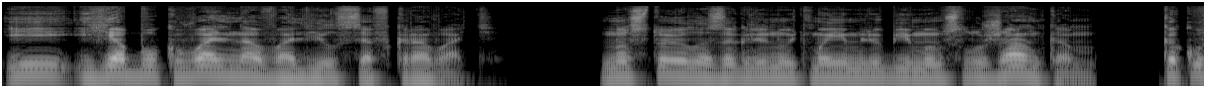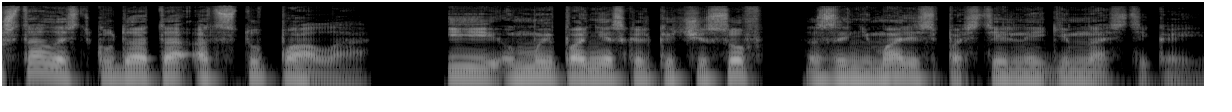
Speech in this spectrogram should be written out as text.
и я буквально валился в кровать. Но стоило заглянуть моим любимым служанкам, как усталость куда-то отступала, и мы по несколько часов занимались постельной гимнастикой.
